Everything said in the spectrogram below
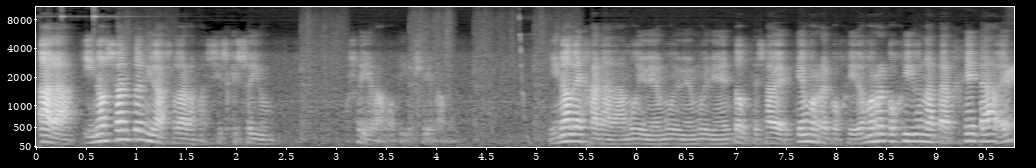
Ala, y no salto ni las alarmas, si es que soy un... Amo, tío, amo. Y no deja nada, muy bien, muy bien, muy bien. Entonces, a ver, ¿qué hemos recogido? Hemos recogido una tarjeta, a ver.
